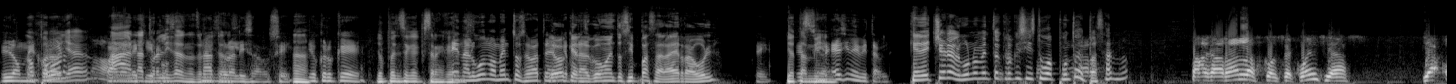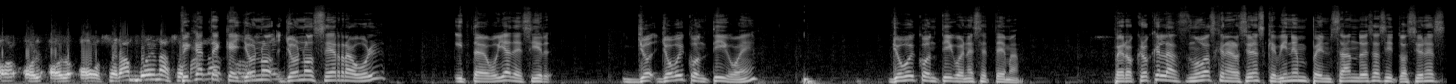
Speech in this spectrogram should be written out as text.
lo mejor. ya- para Ah, naturalizados, naturalizados. Naturalizados, sí. Ah. Yo creo que Yo pensé que extranjero. en algún momento se va a tener Creo que, que en algún momento sí pasará, ¿eh, Raúl? Sí. Yo Es también. in- Es, inevitable. Que de hecho en algún momento creo que sí estuvo a punto de pasar, ¿no? Pagarán las consecuencias, ya o, o- o- o serán buenas o Fíjate malas, que yo no, sé. yo no sé, Raúl, y te voy a decir, yo, yo voy contigo, ¿eh? Yo voy contigo en ese tema. Pero creo que las nuevas generaciones que vienen pensando esas situaciones,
